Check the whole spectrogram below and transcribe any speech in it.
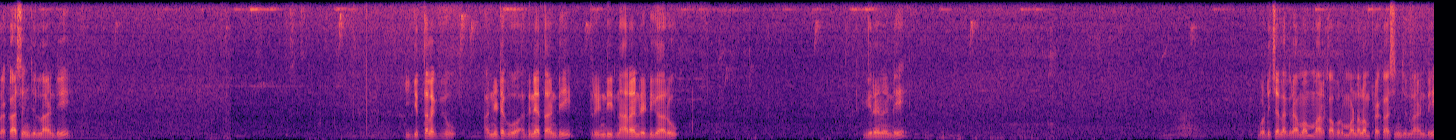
ప్రకాశం జిల్లా అండి. ఈ గిత్తలకు అన్నిటకు అధినేత అండి. త్రిండి నారాయణ రెడ్డి గారు. వీరేనండి. బొడ్డిచల్ల గ్రామం మార్కాపురం మండలం ప్రకాశం జిల్లా అండి.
